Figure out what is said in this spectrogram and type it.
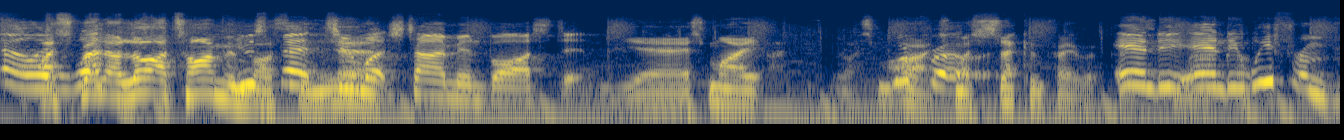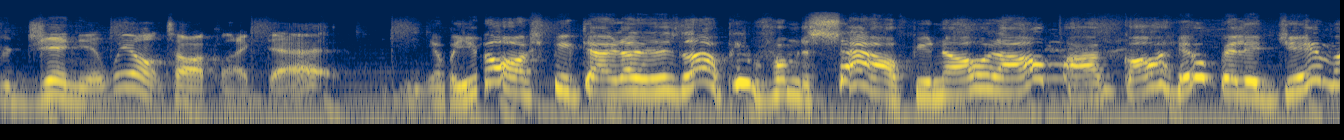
I spent a lot of time in You Boston. spent too yeah. much time in Boston. Yeah, it's my. It's my, We're it's my second favorite. place Andy, Andy, we from Virginia. We don't talk like that. Yeah, but you gotta speak that. There's a lot of people from the South, you know. Like, oh my God, Hillbilly Jim,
